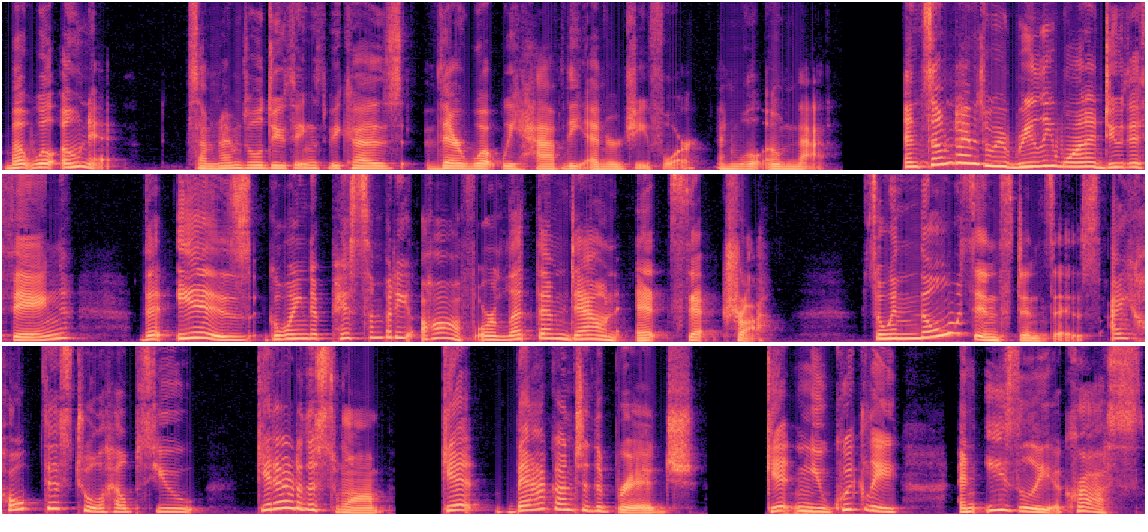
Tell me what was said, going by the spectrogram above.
but we'll own it. Sometimes we'll do things because they're what we have the energy for, and we'll own that. And sometimes we really want to do the thing that is going to piss somebody off or let them down, etc. So in those instances, I hope this tool helps you get out of the swamp, get back onto the bridge, getting you quickly and easily across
